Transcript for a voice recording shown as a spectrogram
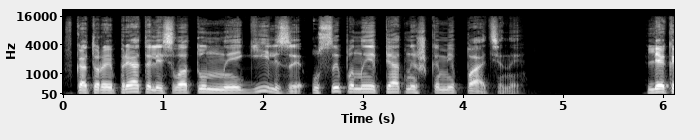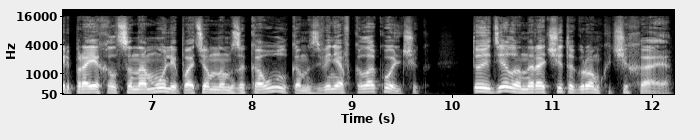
в которой прятались латунные гильзы, усыпанные пятнышками патины. Лекарь проехался на моле по темным закоулкам, звеня в колокольчик, то и дело нарочито громко чихая.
